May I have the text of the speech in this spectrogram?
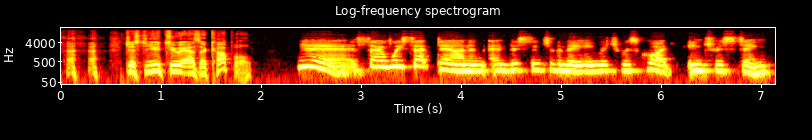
Just you two as a couple. Yeah. So we sat down and, and listened to the meeting, which was quite interesting.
